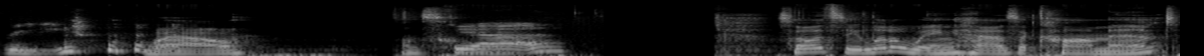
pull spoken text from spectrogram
reading Wow. That's cool. yeah So let's see. Little Wing has a comment.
